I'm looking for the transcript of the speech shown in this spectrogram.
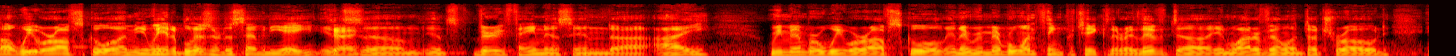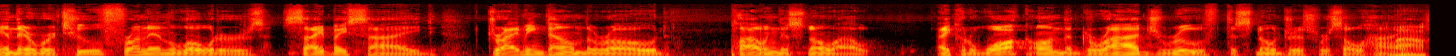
Oh, we were off school. I mean, we had a blizzard of 78. It's okay. um, it's very famous, and uh, I remember we were off school, and I remember one thing particular. I lived uh, in Waterville on Dutch Road, and there were two front end loaders side by side driving down the road, plowing the snow out. I could walk on the garage roof. The snow drifts were so high. Wow.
